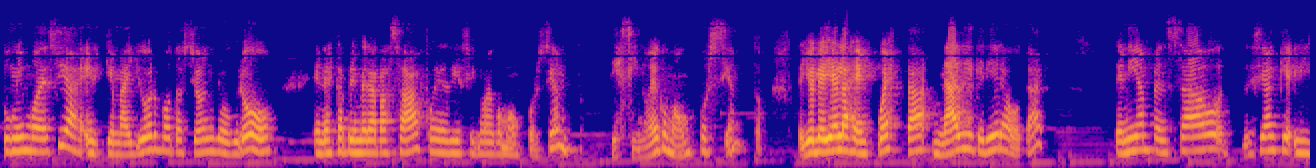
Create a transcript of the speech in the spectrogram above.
Tú mismo decías, el que mayor votación logró en esta primera pasada fue de 19,1%. 19,1%. Yo leía las encuestas, nadie quería ir a votar. Tenían pensado, decían que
